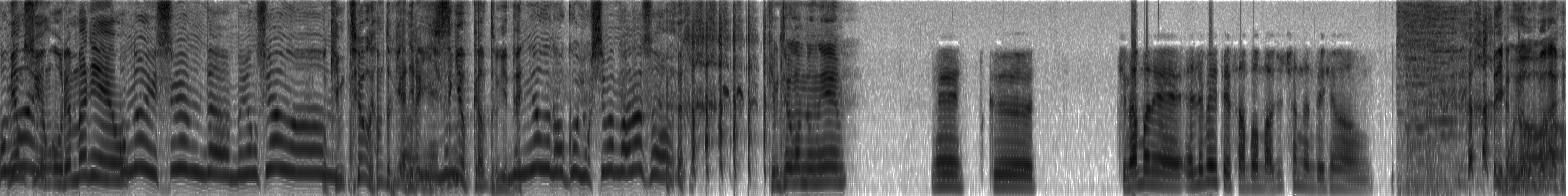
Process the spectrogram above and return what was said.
명수 형 오랜만이에요. 험룡 있습니다. 명수 형은 어, 김태우 감독이 아니라 아, 예, 이승엽 감독인데. 능력은 없고 욕심은 많아서. 김태호 감독님. 네, 그 지난번에 엘리베이터에서 한번 마주쳤는데 형 야, 뭐야? 너무 아니,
